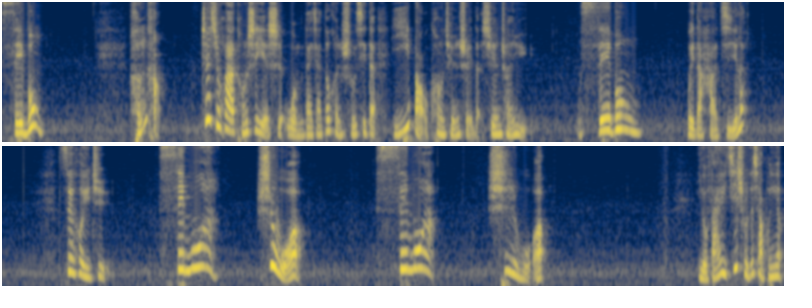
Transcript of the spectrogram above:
C'est bon，很好。这句话同时也是我们大家都很熟悉的怡宝矿泉水的宣传语，C'est bon，味道好极了。最后一句，C'est moi，是我，C'est moi，是我。有法语基础的小朋友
